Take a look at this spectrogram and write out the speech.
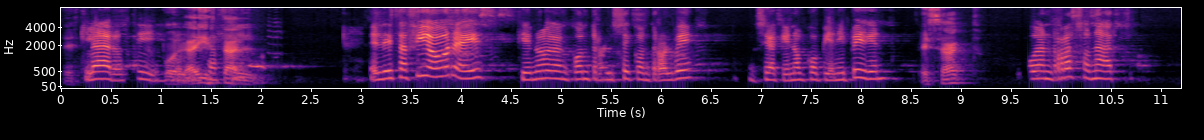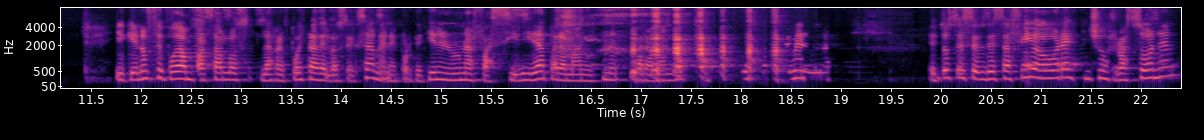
Este, claro, sí. Por ahí está el... El desafío ahora es que no hagan control C, control B, o sea, que no copien y peguen. Exacto. Puedan razonar y que no se puedan pasar los, las respuestas de los exámenes, porque tienen una facilidad para, para mandar. Entonces el desafío ahora es que ellos razonen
